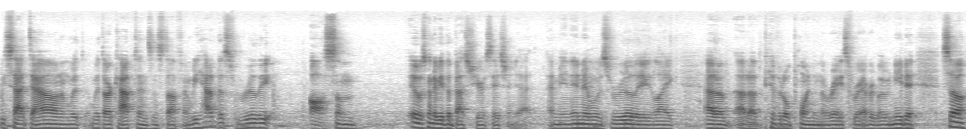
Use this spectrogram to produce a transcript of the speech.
we sat down with with our captains and stuff, and we had this really awesome. It was going to be the best cheer station yet. I mean, and it was really like at a at a pivotal point in the race where everybody needed. It. So,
